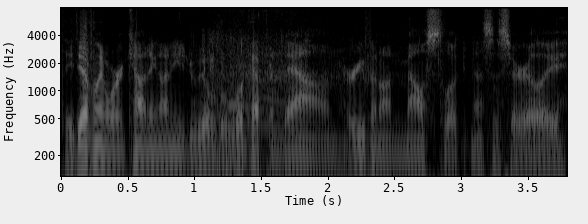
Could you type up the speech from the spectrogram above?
they definitely weren't counting on you to be able to look up and down, or even on mouse look necessarily.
